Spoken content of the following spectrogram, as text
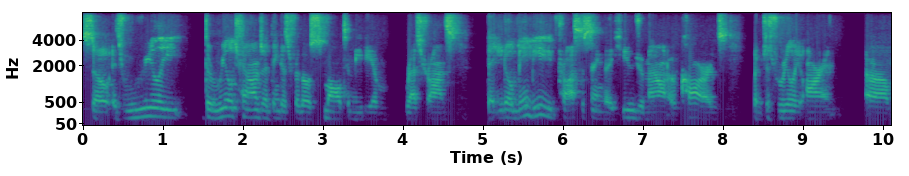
So it's really the real challenge, I think, is for those small to medium restaurants that you know may be processing a huge amount of cards, but just really aren't um,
